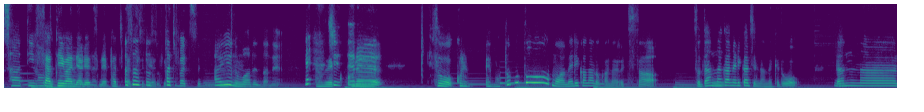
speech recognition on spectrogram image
サーティワンサーティワンにあるやつね、パチあ、パチするやつそうそうそう、。パチパチする。ああいうのもあるんだね。あのね知ってこれる。そう、これ、え、もともともアメリカなのかなうちさ、そう、旦那がアメリカ人なんだけど、うん旦那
